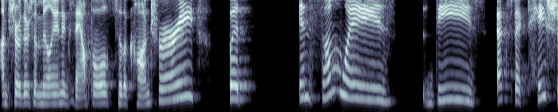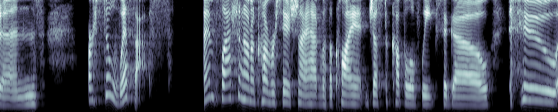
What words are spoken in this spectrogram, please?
I'm sure there's a million examples to the contrary. But in some ways, these expectations are still with us. I'm flashing on a conversation I had with a client just a couple of weeks ago who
